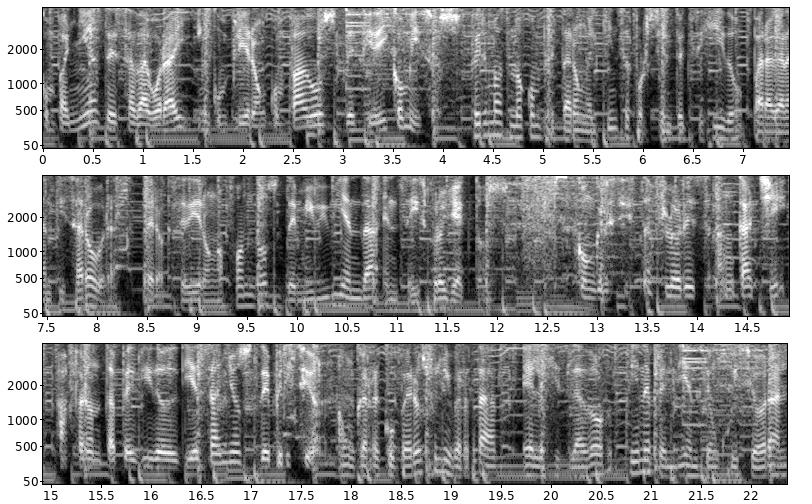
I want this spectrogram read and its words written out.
Compañías de Sadagoray incumplieron con pagos de fideicomisos. Firmas no completaron el 15% exigido para garantizar obras, pero accedieron a fondos de mi vivienda en seis proyectos. Congresista Flores Ancachi afronta pedido de 10 años de prisión. Aunque recuperó su libertad, el legislador tiene pendiente un juicio oral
